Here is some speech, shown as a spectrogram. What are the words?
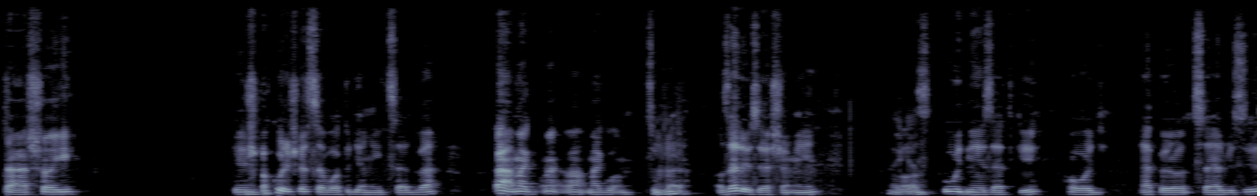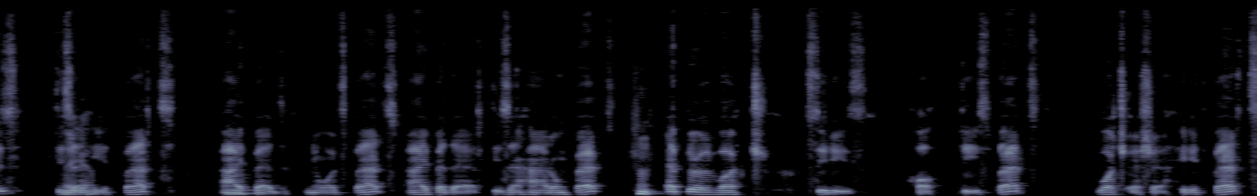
társai, és uh-huh. akkor is össze volt ugyanígy szedve. Á, meg, meg, á, megvan, szuper. Uh-huh. Az előző esemény Igen. az úgy nézett ki, hogy Apple Services 17 Igen. perc, iPad 8 perc, iPad Air 13 perc, hm. Apple Watch Series 6-10 perc, Watch SE 7 perc,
